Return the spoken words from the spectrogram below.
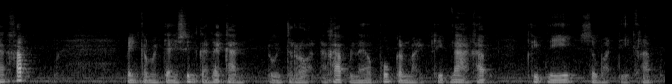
นะครับ เป็นกำลังใจซึ่งกันและกันโดยตลอดนะครับ แล้วพบกันใหม่คลิปหน้าครับ คลิปนี้สวัสดีครับ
